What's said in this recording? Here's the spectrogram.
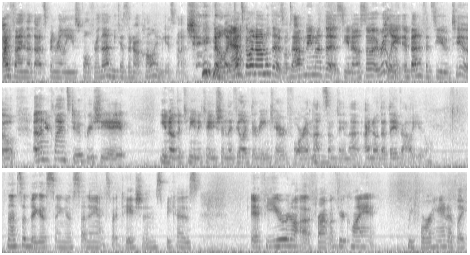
I find that that's been really useful for them because they're not calling me as much. you know, like Yeah. what's going on with this? What's happening with this? You know, so it really it benefits you too. And then your clients do appreciate, you know, the communication. They feel like they're being cared for, and that's something that I know that they value. That's the biggest thing is setting expectations because if you're not upfront with your client beforehand of like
